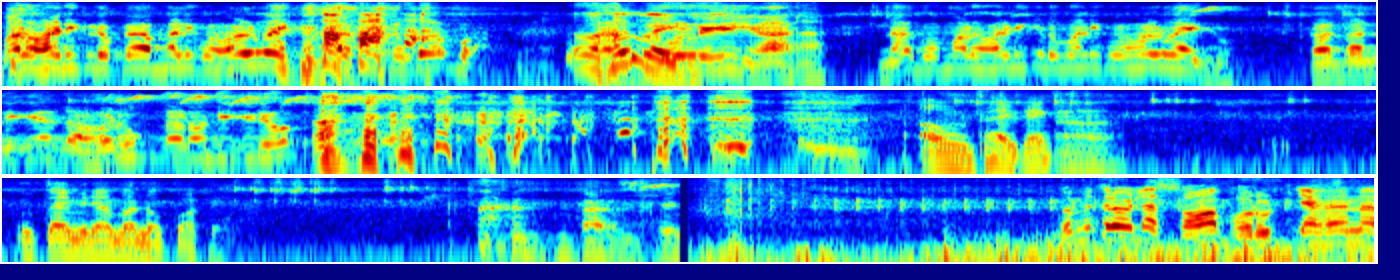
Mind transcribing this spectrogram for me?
મારો હાડીકડો કિલો માલિકો હળવાઈ ગયો. બાપો. હલવાઈ બોલે ગયો. ઈ, હા. નાગો મારો કિલો માલિકો હળવાઈ ગયો. તાતા નીકળ્યો તો હળુક દડો નીકળ્યો. આવું થાય કઈ. ઉતામી રાંબા ન પાકે. તો મિત્રો, એટલે સો ભરૂટિયા હે ને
